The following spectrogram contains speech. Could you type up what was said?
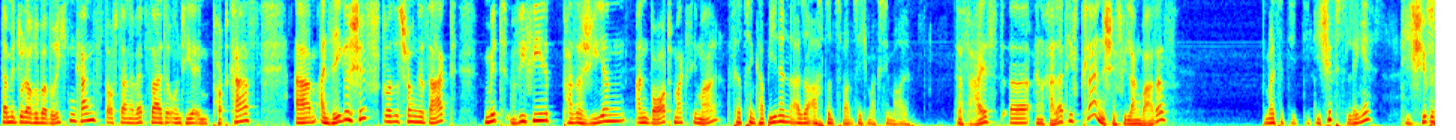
damit du darüber berichten kannst auf deiner Webseite und hier im Podcast. Ähm, ein Segelschiff, du hast es schon gesagt, mit wie viel Passagieren an Bord maximal? 14 Kabinen, also 28 maximal. Das heißt, äh, ein relativ kleines Schiff. Wie lang war das? Du meinst jetzt die, die, die Schiffslänge? Die Du Schiffslänge.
